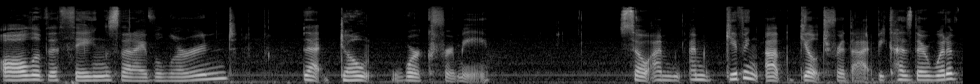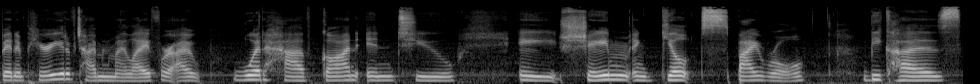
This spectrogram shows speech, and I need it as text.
all of the things that I've learned that don't work for me. So I'm I'm giving up guilt for that because there would have been a period of time in my life where I would have gone into a shame and guilt spiral because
